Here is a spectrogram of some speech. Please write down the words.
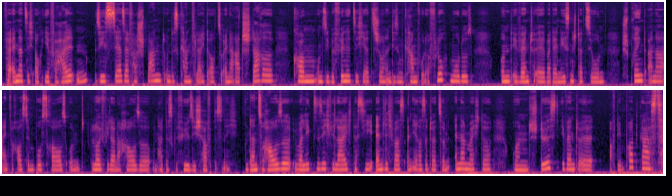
verändert sich auch ihr Verhalten. Sie ist sehr, sehr verspannt und es kann vielleicht auch zu einer Art Starre kommen und sie befindet sich jetzt schon in diesem Kampf- oder Fluchtmodus und eventuell bei der nächsten Station springt Anna einfach aus dem Bus raus und läuft wieder nach Hause und hat das Gefühl, sie schafft es nicht. Und dann zu Hause überlegt sie sich vielleicht, dass sie endlich was an ihrer Situation ändern möchte und stößt eventuell auf den Podcast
